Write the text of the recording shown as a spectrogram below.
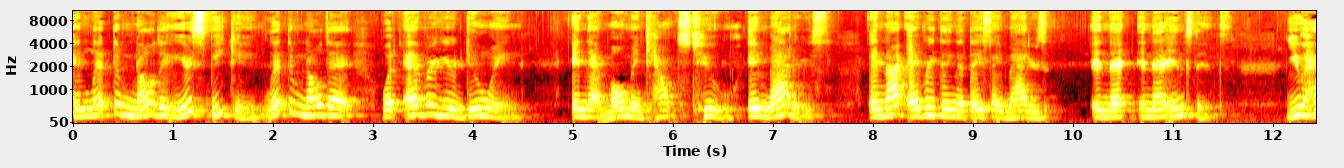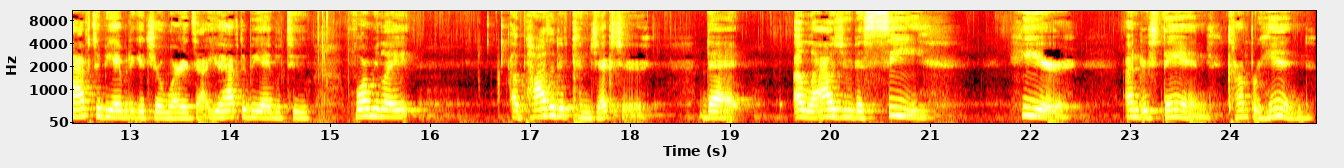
and let them know that you're speaking. Let them know that whatever you're doing in that moment counts too. It matters. And not everything that they say matters in that in that instance. You have to be able to get your words out. You have to be able to formulate a positive conjecture that allows you to see, hear, understand, comprehend.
